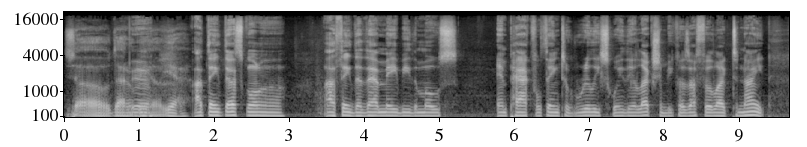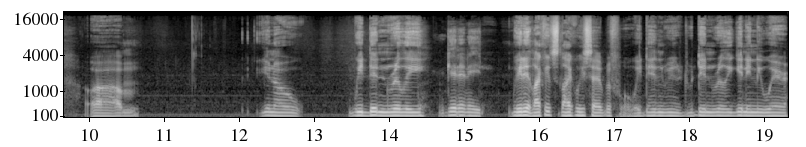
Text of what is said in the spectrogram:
So that'll Yeah. be. Uh, yeah. I think that's going to I think that that may be the most impactful thing to really sway the election because I feel like tonight um you know we didn't really Get any? we did like it's like we said before we didn't really, we didn't really get anywhere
